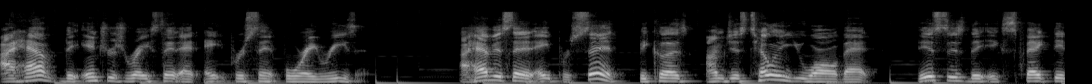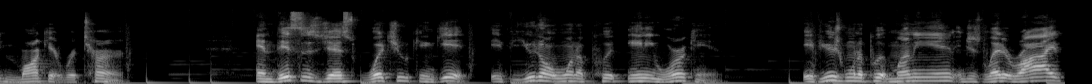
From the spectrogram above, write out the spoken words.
I have the interest rate set at 8% for a reason. I have it set at 8% because I'm just telling you all that this is the expected market return. And this is just what you can get if you don't want to put any work in. If you just want to put money in and just let it ride,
